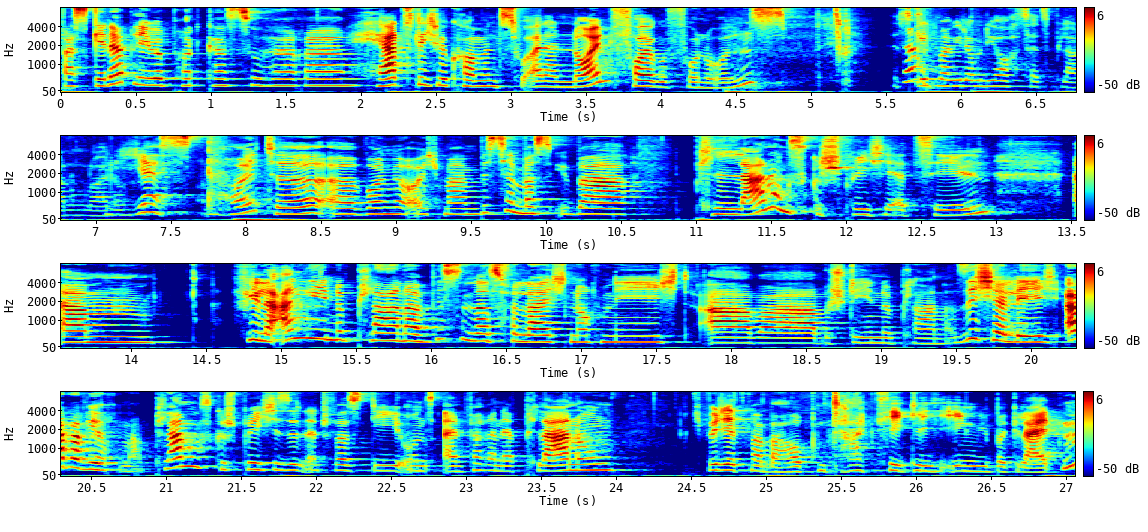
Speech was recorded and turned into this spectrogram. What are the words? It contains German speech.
Was geht ab, liebe Podcast-Zuhörer? Herzlich willkommen zu einer neuen Folge von uns. Es ja. geht mal wieder um die Hochzeitsplanung, Leute. Yes, und heute äh, wollen wir euch mal ein bisschen was über Planungsgespräche erzählen. Ähm, viele angehende Planer wissen das vielleicht noch nicht, aber bestehende Planer sicherlich. Aber wie auch immer, Planungsgespräche sind etwas, die uns einfach in der Planung, ich würde jetzt mal behaupten, tagtäglich irgendwie begleiten.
